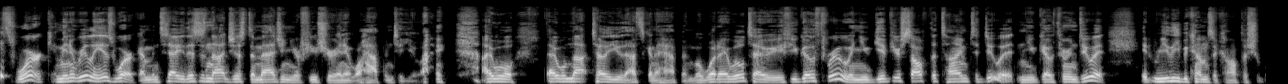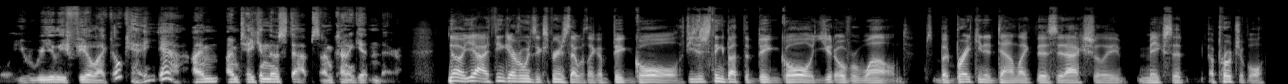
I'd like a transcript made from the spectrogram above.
it's work. I mean, it really is work. I'm going to tell you, this is not just imagine your future and it will happen to you. I, I will, I will not tell you that's going to happen. But what I will tell you, if you go through and you give yourself the time to do it and you go through and do it, it really becomes accomplishable. You really feel like, okay, yeah, I'm, I'm taking those steps. I'm kind of getting there. No, yeah, I think everyone's experienced that with like a big goal. If you just think about the big goal, you get overwhelmed. But breaking it down like this, it actually makes it approachable.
